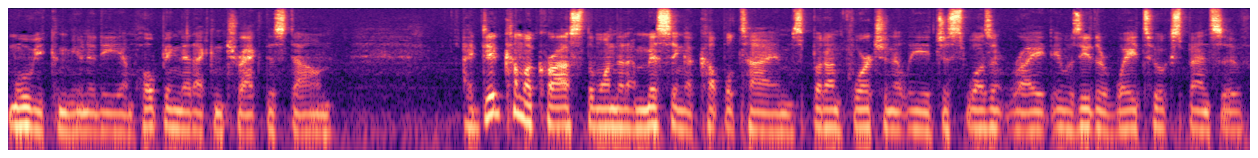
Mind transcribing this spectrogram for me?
movie community. I'm hoping that I can track this down. I did come across the one that I'm missing a couple times, but unfortunately it just wasn't right. It was either way too expensive,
